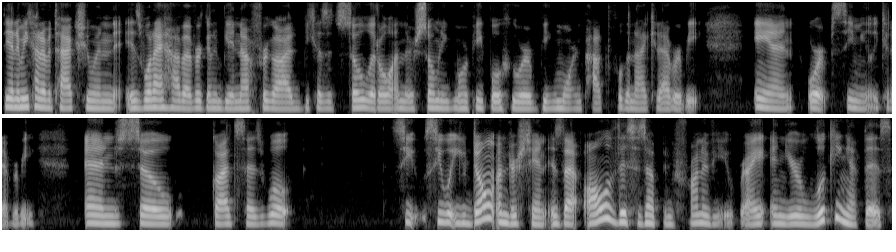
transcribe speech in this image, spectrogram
the enemy kind of attacks you and is what I have ever going to be enough for God because it's so little and there's so many more people who are being more impactful than I could ever be and or seemingly could ever be. And so God says, "Well, See, see what you don't understand is that all of this is up in front of you, right? And you're looking at this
